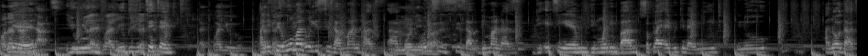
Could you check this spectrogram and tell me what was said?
other Yeah. than that, you you, will realize why you you'll be irritated Like why you. and if a woman only sees a man has um, Money only bag. sees, sees um, the man as the ATM, the money bag, supply everything I need, you know, and all that.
